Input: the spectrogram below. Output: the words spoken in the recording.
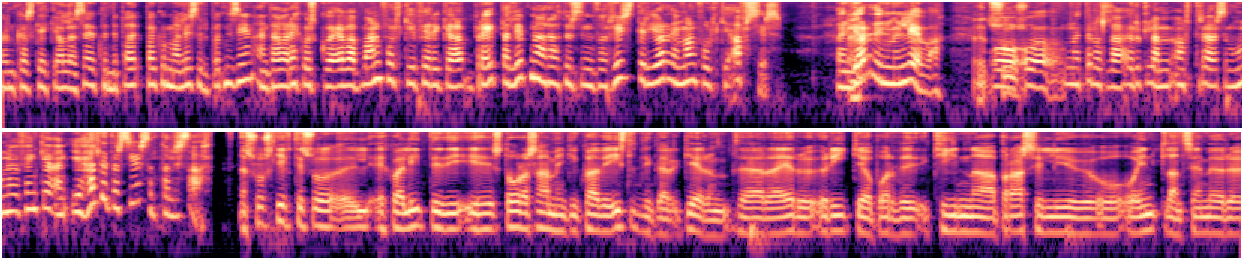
hann kannski ekki alveg að segja hvernig bækum maður að lesa fyrir börnin sín, en það var eitthvað sko, ef að mannfólki fyrir ekki að breyta lifnaðarháttur sín þá hristir jörðin mannfólki af sér en, en jörðin mun lifa og, svo, og, er náttúrulega örgulega orðtræðar sem hún hefur fengið, en ég held þetta sé samt alveg satt. En svo skiptir svo eitthvað lítið í, í stóra samhengi hvað við Íslandingar gerum þegar það eru ríki á borfið Kína, Brasilíu og, og Indland sem eru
